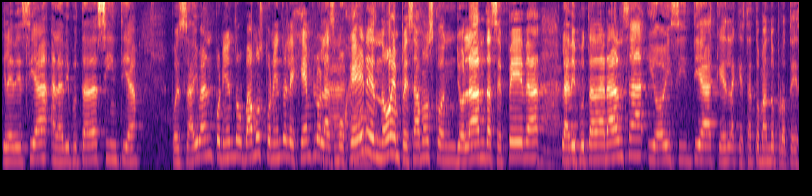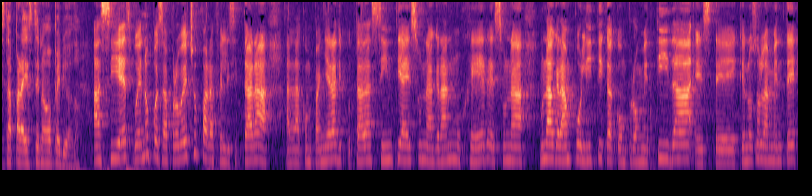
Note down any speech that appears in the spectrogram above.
y le decía a la diputada Cintia, pues ahí van poniendo, vamos poniendo el ejemplo las mujeres, ¿no? Empezamos con Yolanda Cepeda, la diputada Aranza y hoy Cintia, que es la que está tomando protesta para este nuevo periodo. Así es, bueno, pues aprovecho para felicitar a, la compañera diputada Cintia, es una gran mujer, es una, una gran política comprometida, este, que no solamente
